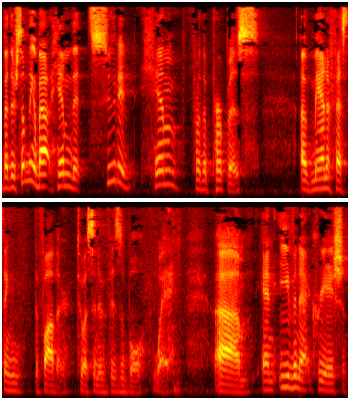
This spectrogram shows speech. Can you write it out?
but there's something about him that suited him for the purpose of manifesting the Father to us in a visible way. Um, and even at creation,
